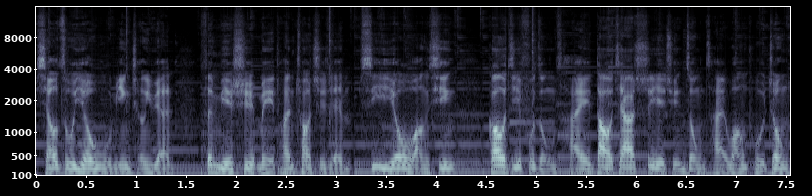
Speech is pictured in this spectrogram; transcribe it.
小组有五名成员，分别是美团创始人 CEO 王兴。高级副总裁道家事业群总裁王蒲忠，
